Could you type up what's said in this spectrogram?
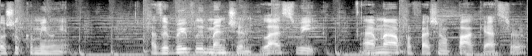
Social Chameleon. As I briefly mentioned last week, I am not a professional podcaster,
